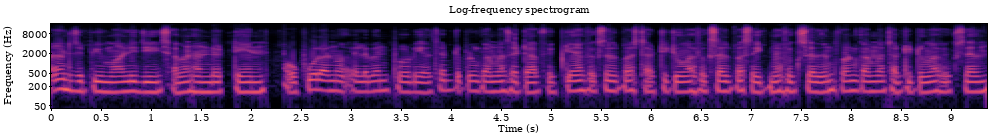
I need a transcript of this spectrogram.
eight G P मान लीजिए seven hundred ten Oppo Reno eleven pro rear set triple camera setup fifty megapixel plus thirty two megapixel plus eight megapixel in front camera thirty two megapixel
